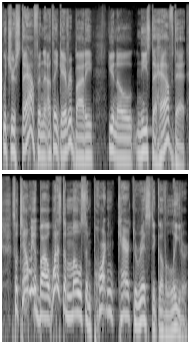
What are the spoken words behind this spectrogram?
with your staff, and I think everybody you know needs to have that. So tell me about what is the most important characteristic of a leader.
